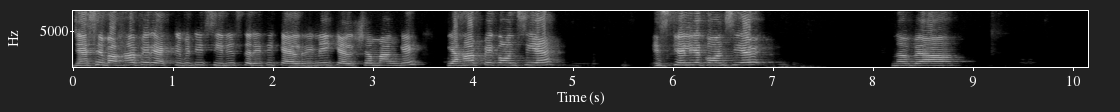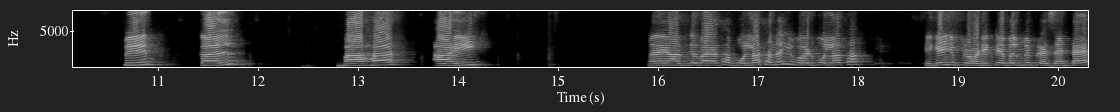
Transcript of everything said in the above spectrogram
जैसे वहाँ पे रिएक्टिविटी सीरीज़ करी थी कैलोरी नहीं कैल्शियम मांगे, यहाँ पे कौन सी है? इसके लिए कौन सी है? नव्या। फिर कल बाहर आई। मैंने याद करवाया था, बोला था ना, ये वर्ड बोला था। ठीक है, ये प्रोडिक टेबल में प्रेजेंट है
